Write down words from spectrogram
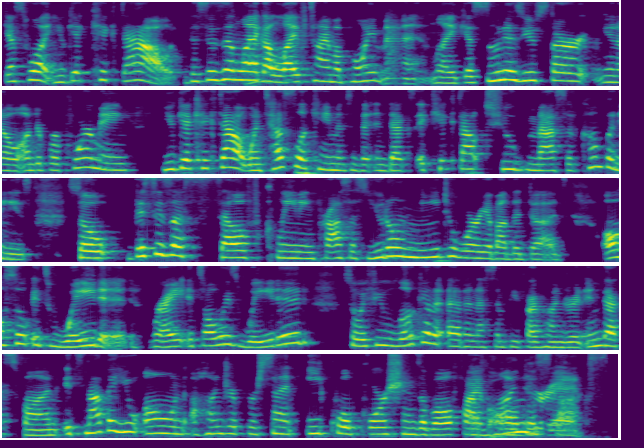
guess what? You get kicked out. This isn't like a lifetime appointment. Like as soon as you start you know underperforming you get kicked out. When tesla came into the index it kicked out two massive companies. So this is a self cleaning process. You don't need to worry about the duds. Also it's weighted right? It's always weighted. So if you look at, at an s&p 500 index fund it's not that you own 100% equal portions of all 500 all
